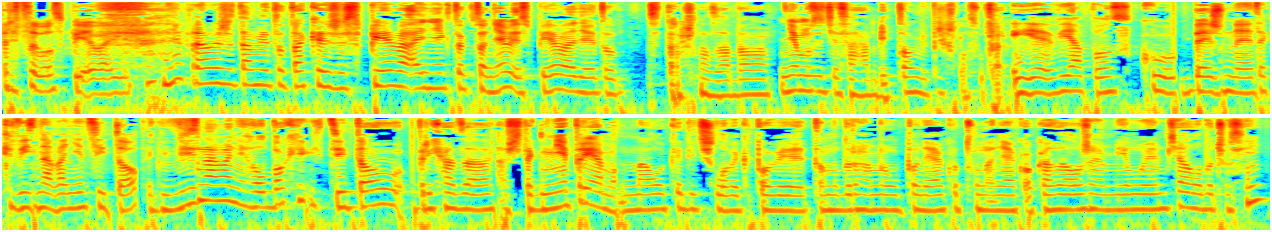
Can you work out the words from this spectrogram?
pred sebou spievajú. Nie, práve, že tam je to také, že spieva aj niekto, kto nevie spievať je to strašná zábava. Nemusíte sa hambiť, to mi prišlo super. Je v Japonsku bežné také vyznávanie citov? Tak vyznávanie hlbokých citov prichádza až tak nepriamo. Malo kedy človek povie tomu druhému mi úplne ako tu na nejak okázal, že milujem ťa, alebo čo si.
